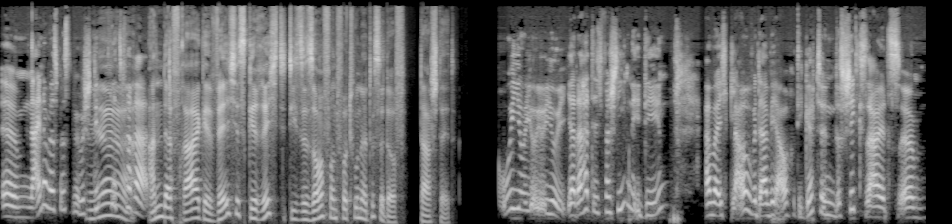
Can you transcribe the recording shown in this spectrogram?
Ähm, nein, aber das müssten wir bestimmt ja, jetzt verraten. An der Frage, welches Gericht die Saison von Fortuna Düsseldorf darstellt. Uiuiuiui. Ui. Ja, da hatte ich verschiedene Ideen. Aber ich glaube, da wir auch die Göttin des Schicksals ähm,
